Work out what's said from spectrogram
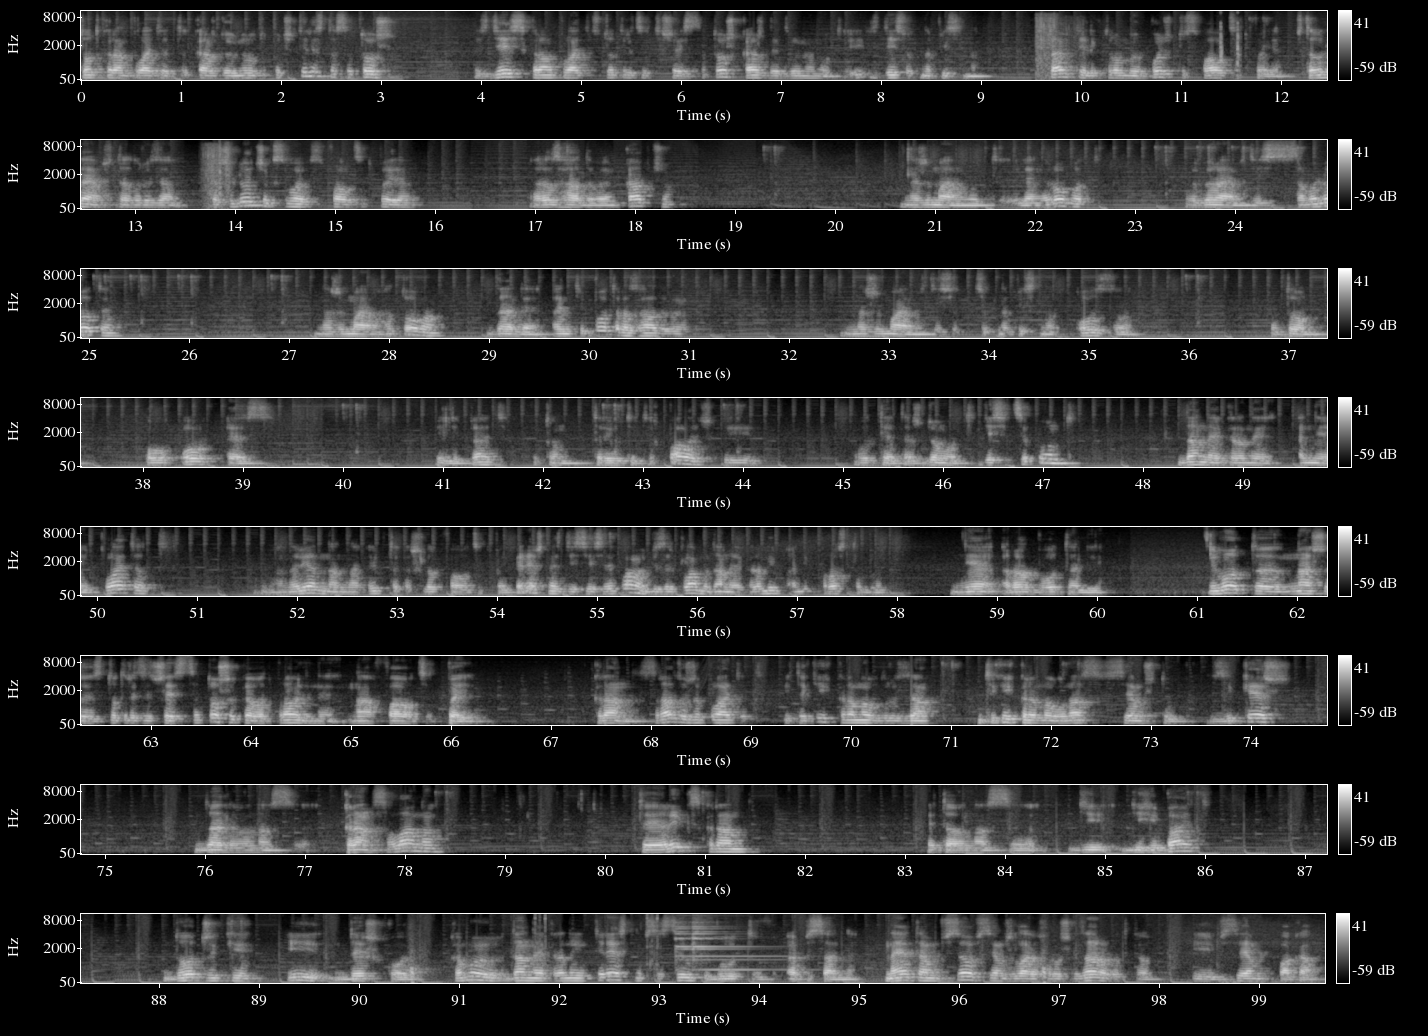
Тот кран платит каждую минуту по 400 сатош. Здесь кран платит 136 сатош каждые 2 минуты. И здесь вот написано. Ставьте электронную почту с FaucetPay. Вставляем сюда, друзья, кошелечек свой с FaucetPay. Разгадываем капчу. Нажимаем вот я не робот. Выбираем здесь самолеты. Нажимаем готово. Далее антибот разгадываем нажимаем здесь вот тут написано ОЗО, потом ООС или 5, потом три вот этих палочки и вот это. Ждем вот 10 секунд. Данные экраны они платят мгновенно на крипто кошелек FaucetPay. Конечно, здесь есть реклама, без рекламы данные экраны они просто бы не работали. И вот э, наши 136 сатошиков отправлены на Faucet. Кран сразу же платит. И таких кранов, друзья, и таких кранов у нас 7 штук. Zcash. Далее у нас э, кран Solana. TRX кран. Это у нас э, Digibyte. Доджики и Dashcoin. Кому данные экраны интересны, все ссылки будут в описании. На этом все. Всем желаю хороших заработков и всем пока.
